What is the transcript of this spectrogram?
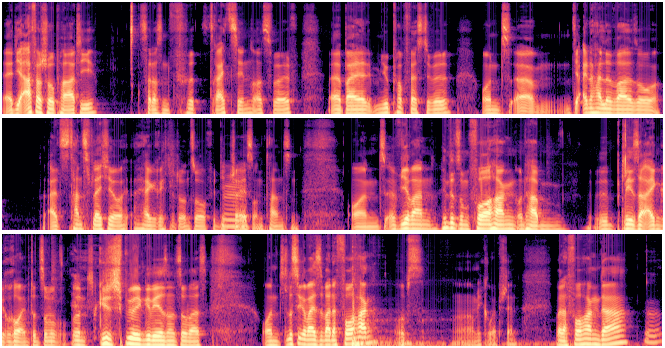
äh, die Aftershow-Party 2013 oder 12 äh, bei New Pop Festival. Und ähm, die eine Halle war so als Tanzfläche hergerichtet und so für DJs und Tanzen. Und äh, wir waren hinter so einem Vorhang und haben äh, Gläser eingeräumt und so und spülen gewesen und sowas. Und lustigerweise war der Vorhang, ups, äh, Mikro abstellen, war der Vorhang da. Ja.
